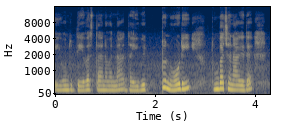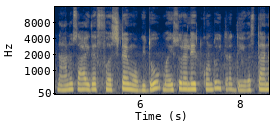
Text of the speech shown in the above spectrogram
ಈ ಒಂದು ದೇವಸ್ಥಾನವನ್ನು, ದಯವಿಟ್ಟು ನೋಡಿ. ತುಂಬ ಚೆನ್ನಾಗಿದೆ. ನಾನು ಸಹ ಇದೇ ಫಸ್ಟ್ ಟೈಮ್ ಹೋಗಿದ್ದು. ಮೈಸೂರಲ್ಲೇ ಇದ್ಕೊಂಡು ಈ ಥರ ದೇವಸ್ಥಾನ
